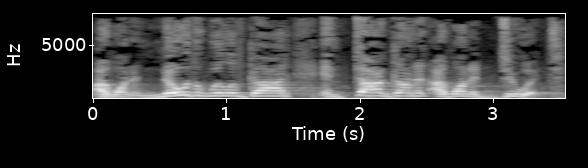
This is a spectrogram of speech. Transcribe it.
I want to know the will of God, and doggone it, I want to do it.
